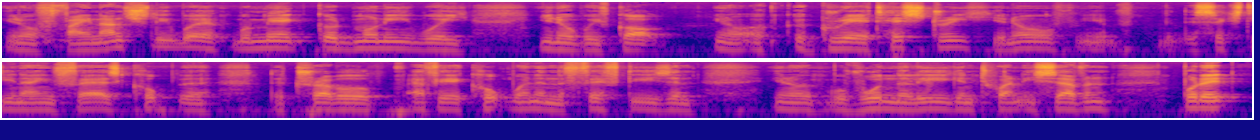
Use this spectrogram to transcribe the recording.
you know, financially we we make good money. We, you know, we've got you know, a, a, great history. You know, the '69 Fairs Cup, the the treble FA Cup win in the '50s, and you know we've won the league in '27. But it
